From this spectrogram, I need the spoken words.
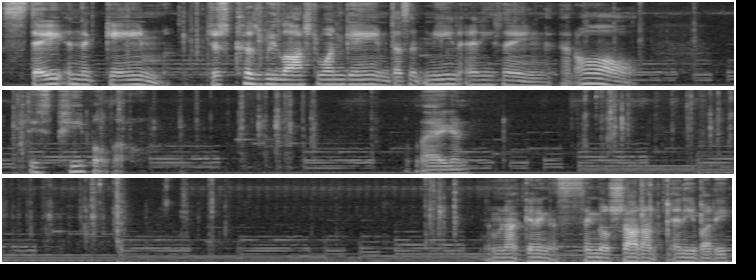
Stay in the game. Just because we lost one game doesn't mean anything at all. These people, though. Lagging. And we're not getting a single shot on anybody.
